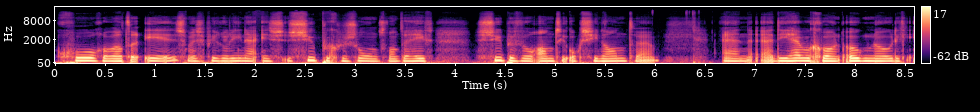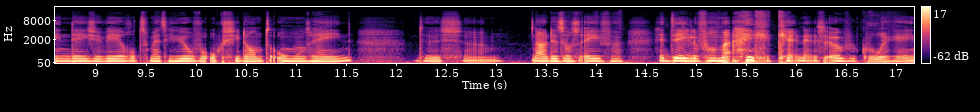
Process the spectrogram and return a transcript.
gore wat er is. Maar spirulina is super gezond, want er heeft super veel antioxidanten. En die hebben we gewoon ook nodig in deze wereld met heel veel oxidanten om ons heen. Dus... Nou, dit was even het delen van mijn eigen kennis over collageen.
